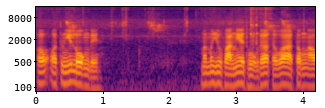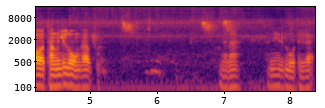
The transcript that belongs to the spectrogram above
เอาเอาตรงนี้ลงเดี๋ย มันมาอยู่ฝั่งนี้ถูกแล้ว แต่ว่าต้องเอาทางนี้ลงครับเดี๋ยวนะอันนี้หลุดอีกแล้ว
